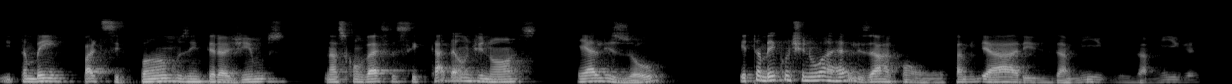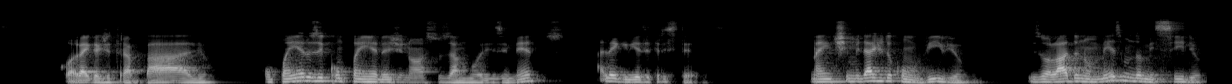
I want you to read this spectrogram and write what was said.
e também participamos e interagimos nas conversas que cada um de nós realizou e também continua a realizar com familiares, amigos, amigas, colegas de trabalho, companheiros e companheiras de nossos amores e medos, alegrias e tristezas. Na intimidade do convívio, isolado no mesmo domicílio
